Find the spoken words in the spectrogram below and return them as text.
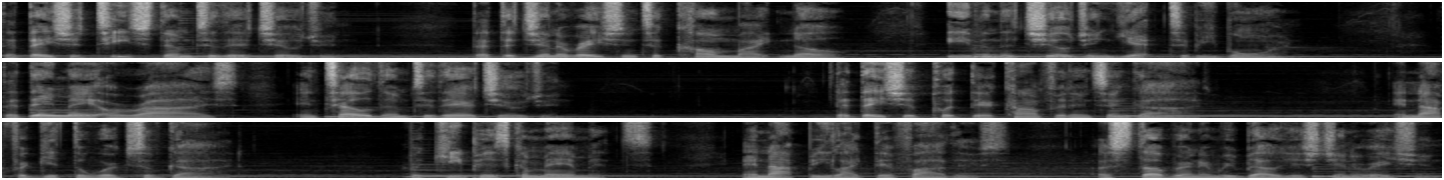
that they should teach them to their children, that the generation to come might know, even the children yet to be born, that they may arise and tell them to their children that they should put their confidence in God and not forget the works of God, but keep His commandments and not be like their fathers, a stubborn and rebellious generation,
